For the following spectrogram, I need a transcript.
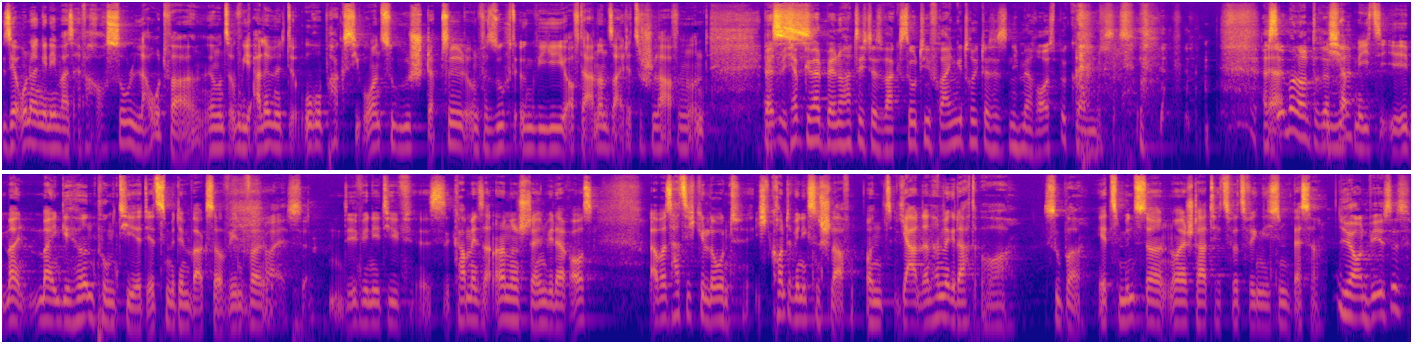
sehr unangenehm, weil es einfach auch so laut war. Wir haben uns irgendwie alle mit Oropax die Ohren zugestöpselt und versucht irgendwie auf der anderen Seite zu schlafen. Und ich habe gehört, Benno hat sich das Wachs so tief reingedrückt, dass er es nicht mehr rausbekommt. Hast du immer noch drin, Ich ne? habe mich, mein, mein Gehirn punktiert jetzt mit dem Wachs auf jeden Fall. Scheiße. Definitiv. Es kam jetzt an anderen Stellen wieder raus. Aber es hat sich gelohnt. Ich konnte wenigstens schlafen. Und ja, dann haben wir gedacht, oh, super. Jetzt Münster, neue Stadt, jetzt wird es wenigstens besser. Ja, und wie ist es?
